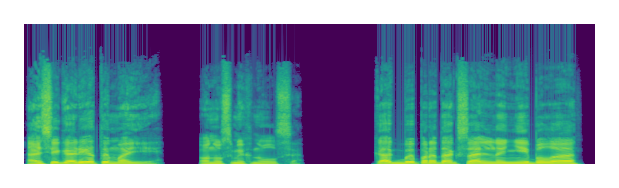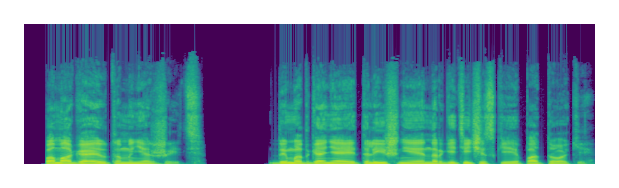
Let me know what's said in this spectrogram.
«А сигареты мои?» — он усмехнулся. «Как бы парадоксально ни было, помогают мне жить. Дым отгоняет лишние энергетические потоки.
